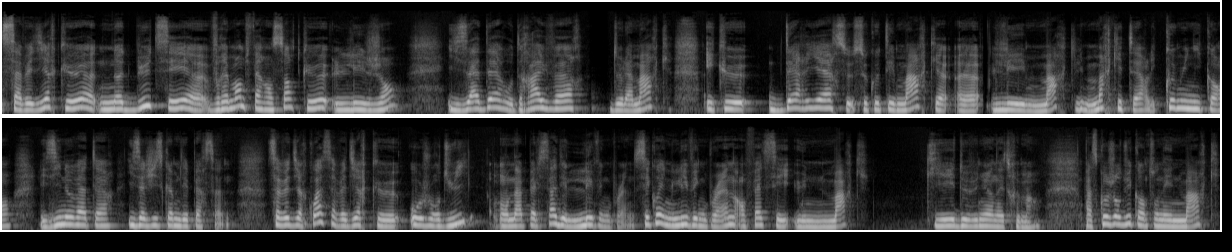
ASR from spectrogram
ça veut dire que notre but, c'est vraiment de faire en sorte que les gens, ils adhèrent au driver de la marque et que derrière ce, côté marque, euh, les marques, les marketeurs, les communicants, les innovateurs, ils agissent comme des personnes. Ça veut dire quoi? Ça veut dire que aujourd'hui, on appelle ça des living brands. C'est quoi une living brand? En fait, c'est une marque qui est devenue un être humain. Parce qu'aujourd'hui, quand on est une marque,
